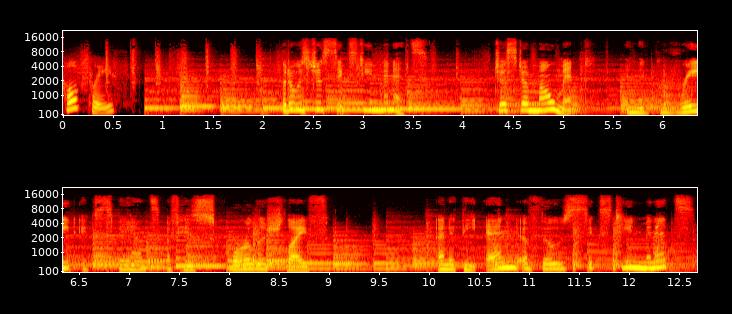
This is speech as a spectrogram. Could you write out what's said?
Hold, please. But it was just 16 minutes. Just a moment in the great expanse of his squirrelish life. And at the end of those 16 minutes,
